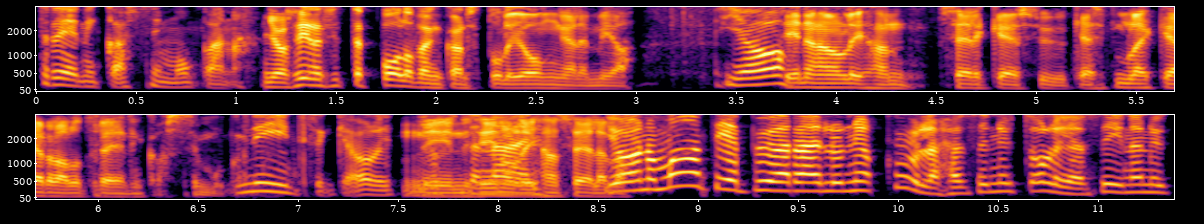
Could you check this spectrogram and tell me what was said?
treenikassi mukana. Joo, siinä sitten polven kanssa tuli ongelmia. Joo. Siinähän oli ihan selkeä syy. Ja sitten mulla ei kerran ollut treenikassi mukana. Niin sekä oli. Niin, niin siinä oli näin. ihan selvä. Joo, no maantiepyöräily, niin kyllähän se nyt oli. Ja siinä nyt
